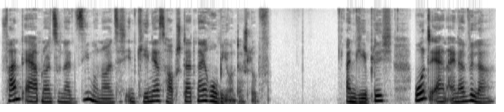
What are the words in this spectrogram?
fand er ab 1997 in Kenias Hauptstadt Nairobi Unterschlupf. Angeblich wohnte er in einer Villa,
